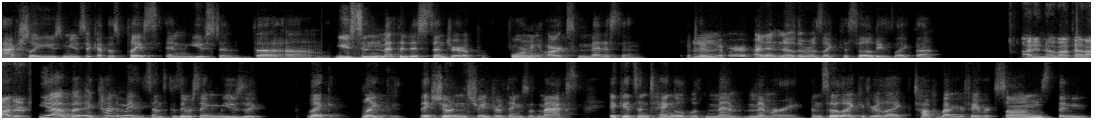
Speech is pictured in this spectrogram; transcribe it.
actually use music at this place in Houston, the um, Houston Methodist Center of Performing Arts Medicine, which mm. I never, I didn't know there was like facilities like that. I didn't know about that either. Yeah, but it kind of made sense because they were saying music, like like they showed in Stranger Things with Max, it gets entangled with mem- memory. And so, like, if you're like, talk about your favorite songs, then you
